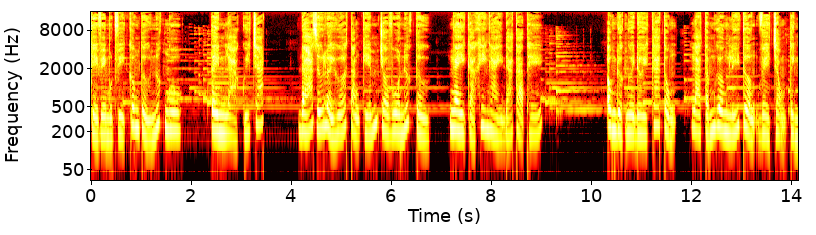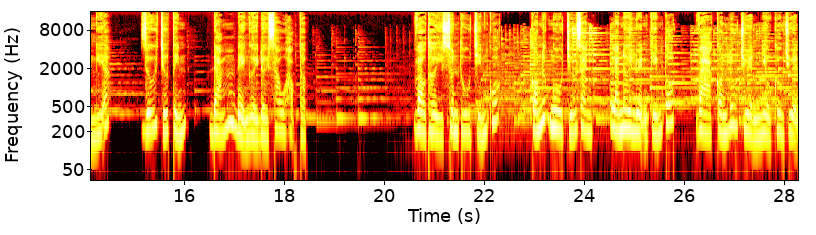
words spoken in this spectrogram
kể về một vị công tử nước ngô tên là Quý Trát đã giữ lời hứa tặng kiếm cho vua nước Từ ngay cả khi ngài đã tạ thế. Ông được người đời ca tụng là tấm gương lý tưởng về trọng tình nghĩa, giữ chữ tín, đáng để người đời sau học tập. Vào thời Xuân Thu Chiến Quốc, có nước ngô chứ danh là nơi luyện kiếm tốt và còn lưu truyền nhiều câu chuyện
